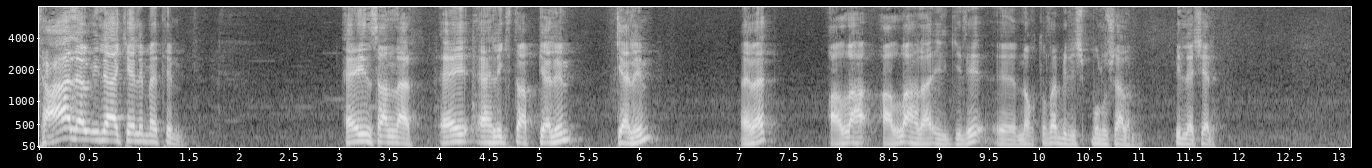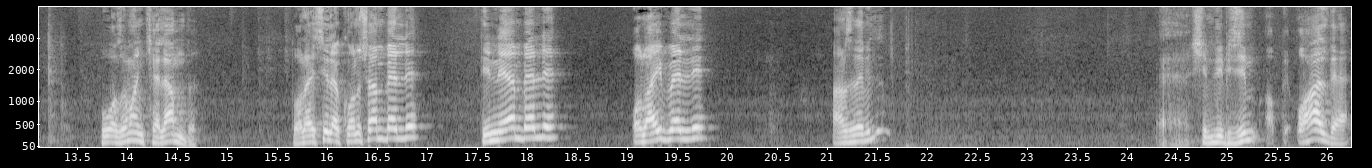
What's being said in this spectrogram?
Tealev ila kelimetin. Ey insanlar, ey ehli kitap gelin, gelin. Evet. Allah Allah'la ilgili e, noktada biliş, buluşalım, birleşelim. Bu o zaman kelamdı. Dolayısıyla konuşan belli, dinleyen belli, olay belli. Arz edebildim mi? Ee, şimdi bizim o halde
